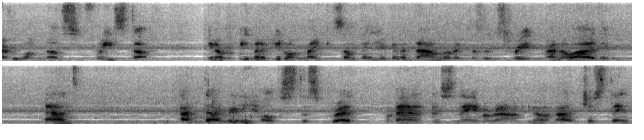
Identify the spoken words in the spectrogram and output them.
everyone loves free stuff. You know, even if you don't like something, you're going to download it because it's free. I know I do. And that really helps to spread band's name around. You know, I just think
